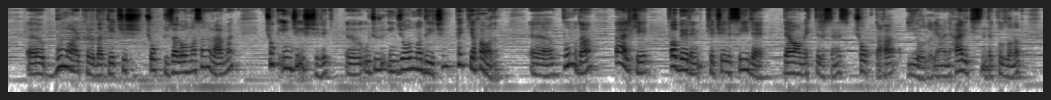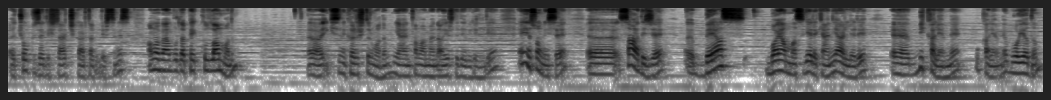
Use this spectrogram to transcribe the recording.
bu markerda geçiş çok güzel olmasına rağmen çok ince işçilik, e, ucu ince olmadığı için pek yapamadım. E, bunu da belki Faber'in keçelisiyle devam ettirirseniz çok daha iyi olur. Yani her ikisini de kullanıp e, çok güzel işler çıkartabilirsiniz. Ama ben burada pek kullanmadım. E, ikisini karıştırmadım. Yani tamamen ayırt edebilin diye. En son ise e, sadece beyaz boyanması gereken yerleri e, bir kalemle bu kalemle boyadım.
